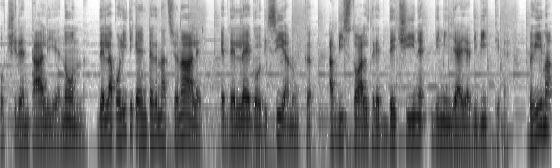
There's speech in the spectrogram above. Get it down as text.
occidentali e non, della politica internazionale e dell'ego di Sihanouk ha visto altre decine di migliaia di vittime, prima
